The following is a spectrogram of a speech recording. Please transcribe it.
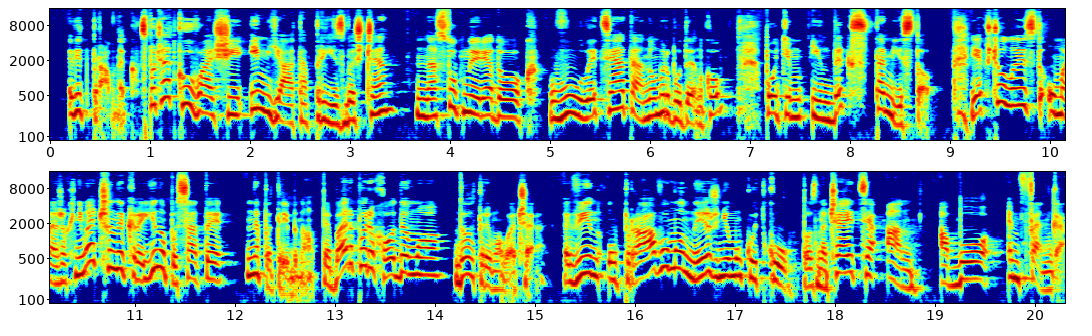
– відправник. Спочатку ваші ім'я та прізвище, наступний рядок вулиця та номер будинку, потім індекс та місто. Якщо лист у межах Німеччини, країну писати не потрібно. Тепер переходимо до отримувача. Він у правому нижньому кутку позначається ан або емфенга.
